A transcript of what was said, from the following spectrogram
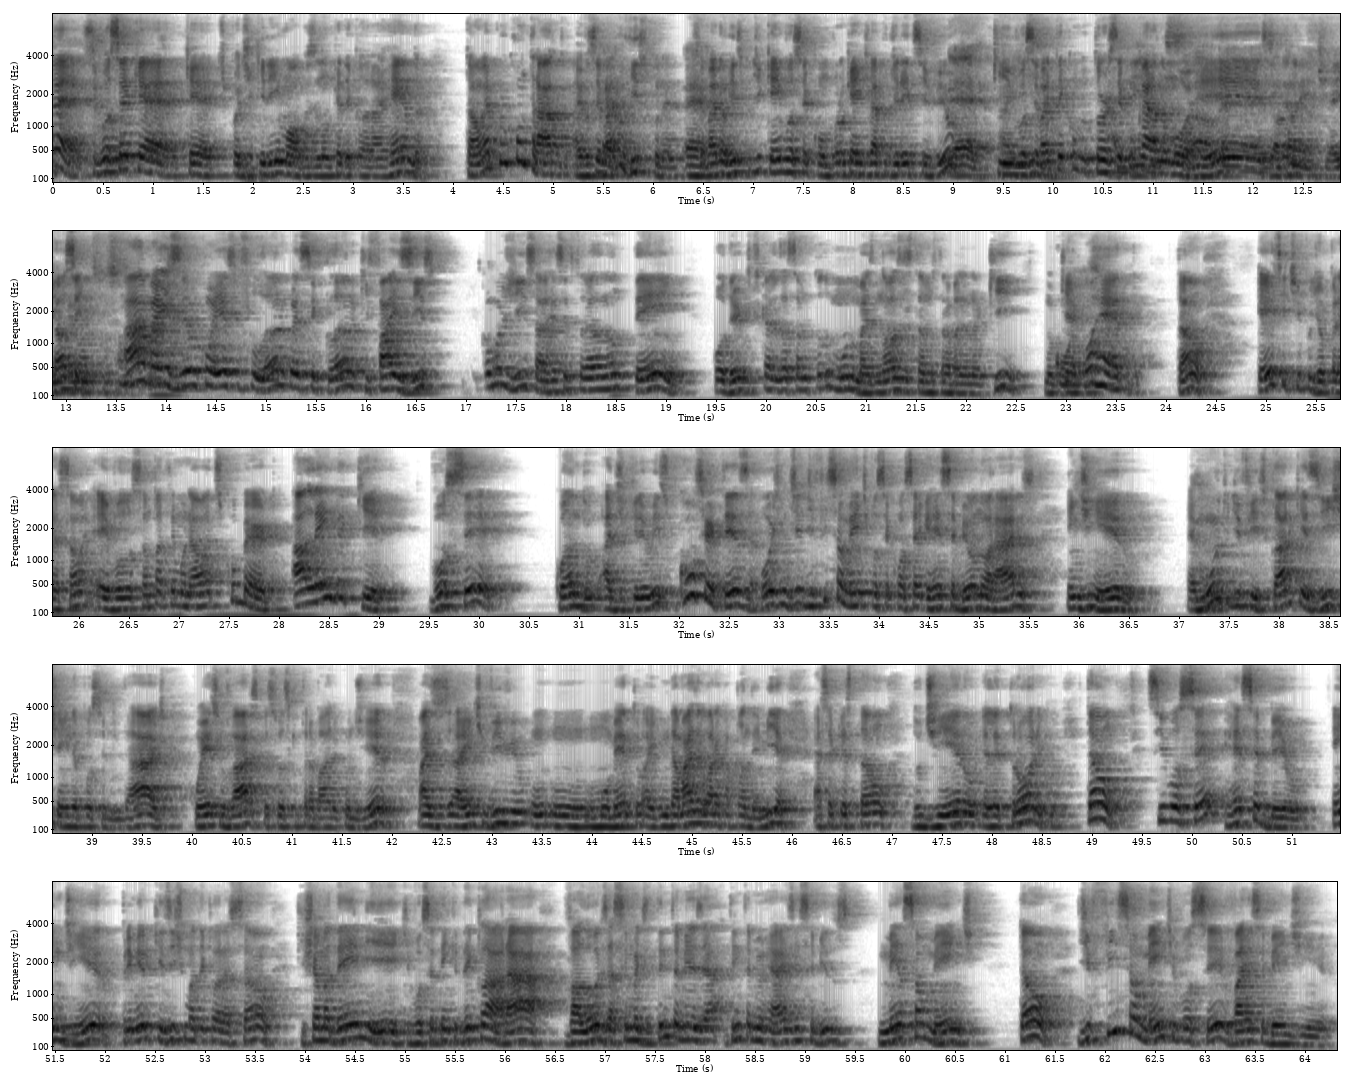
é, se você quer, quer tipo, adquirir imóveis e não quer declarar renda, então é por contrato. Aí você é. vai no risco, né? É. Você vai no risco de quem você comprou, que a gente vai pro direito civil, é. que aí, você vai ter que torcer pro cara não morrer. É, exatamente. então assim, ah, mas eu conheço fulano, conheço ciclano que faz isso. Como eu disse, a Receita Federal não tem poder de fiscalização de todo mundo, mas nós estamos trabalhando aqui no que é correto. Então, esse tipo de operação é evolução patrimonial a descoberto. Além de que você quando adquiriu isso, com certeza, hoje em dia dificilmente você consegue receber honorários em dinheiro. É muito difícil. Claro que existe ainda a possibilidade, conheço várias pessoas que trabalham com dinheiro, mas a gente vive um, um, um, momento, ainda mais agora com a pandemia, essa questão do dinheiro eletrônico. Então, se você recebeu em dinheiro, primeiro que existe uma declaração que chama DME, que você tem que declarar valores acima de 30 mil, 30 mil reais recebidos mensalmente. Então, dificilmente você vai receber em dinheiro.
